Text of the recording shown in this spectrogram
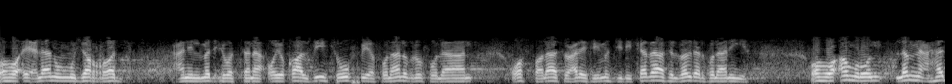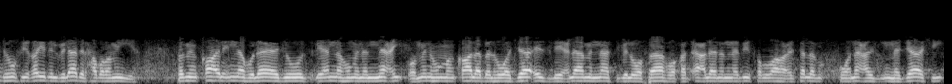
وهو إعلان مجرد عن المدح والثناء ويقال فيه توفي فلان ابن فلان والصلاة عليه في مسجد كذا في البلدة الفلانية وهو أمر لم نعهده في غير البلاد الحضرمية. فمن قال إنه لا يجوز لأنه من النعي ومنهم من قال بل هو جائز لإعلام الناس بالوفاة وقد أعلن النبي صلى الله عليه وسلم ونعى النجاشي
